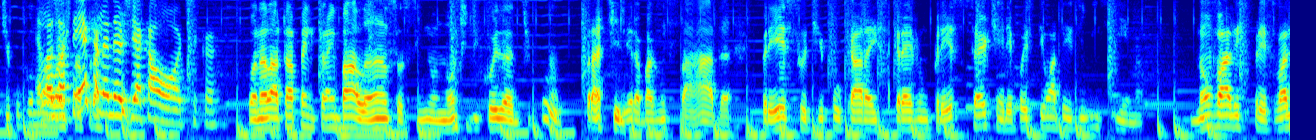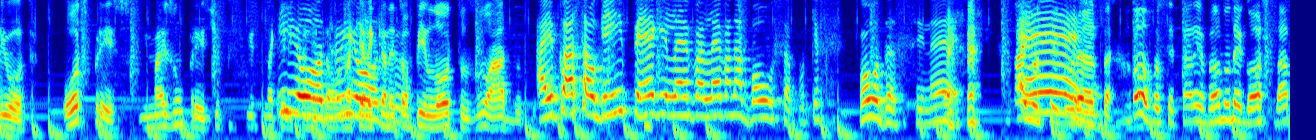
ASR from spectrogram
Tipo, ela já tem tá aquela pra... energia caótica. Quando ela tá para entrar em balanço, assim, um monte de coisa, tipo, prateleira bagunçada, preço, tipo, o cara escreve um preço certinho, depois tem um adesivo em cima. Não vale esse preço, vale outro. Outro preço. E mais um preço, tipo escrito naquele, e canetão, outro, naquele outro. canetão piloto zoado. Aí passa alguém e pega e leva, leva na bolsa, porque foda-se, né? Aí é... o segurança, ô, oh, você tá levando o negócio da,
